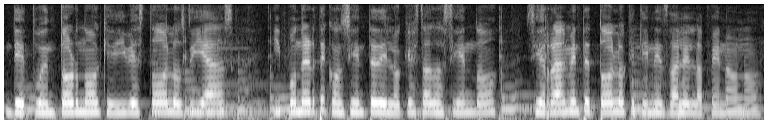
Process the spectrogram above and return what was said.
de tu entorno que vives todos los días y ponerte consciente de lo que estás haciendo, si realmente todo lo que tienes vale la pena o no.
